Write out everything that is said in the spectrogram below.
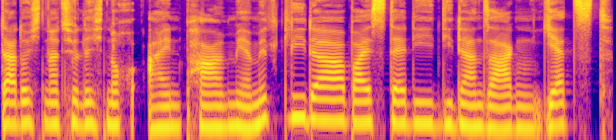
dadurch natürlich noch ein paar mehr Mitglieder bei Steady, die dann sagen, jetzt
